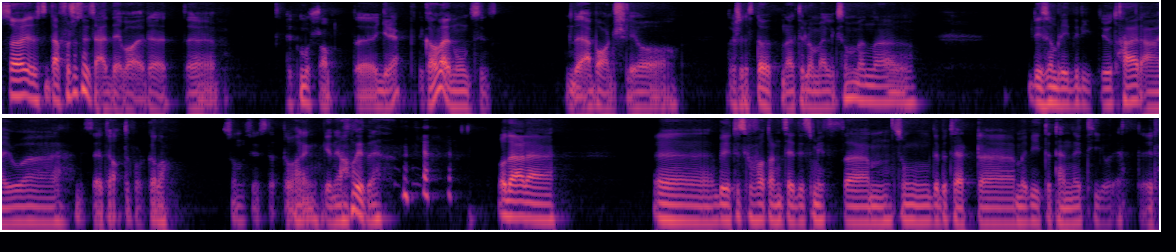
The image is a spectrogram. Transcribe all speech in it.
Så Derfor så syns jeg det var et, eh, et morsomt eh, grep. Det kan være noen syns det er barnslig og kanskje støtende til og med, liksom, men uh, de som blir driti ut her, er jo uh, disse teaterfolka, da, som syns dette var en genial idé. og det er det uh, britiske forfatteren Sadie Smith eh, som debuterte med hvite tenner ti år etter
